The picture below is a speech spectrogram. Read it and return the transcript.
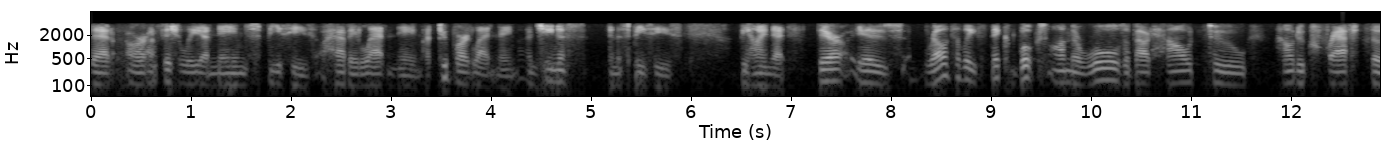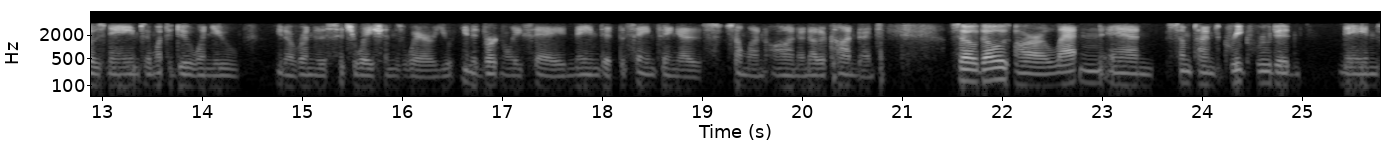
that are officially a named species have a Latin name, a two-part Latin name, a genus and a species behind that. There is relatively thick books on the rules about how to how to craft those names and what to do when you you know run into situations where you inadvertently say named it the same thing as someone on another continent. So those are Latin and sometimes Greek rooted names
